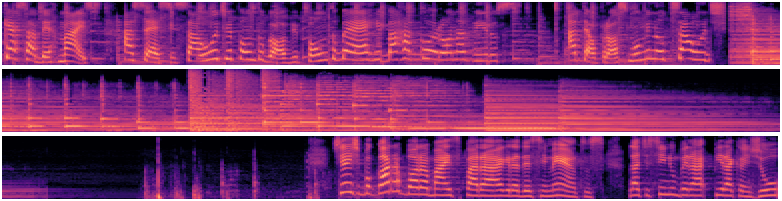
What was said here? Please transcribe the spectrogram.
Quer saber mais? Acesse saude.gov.br/barra coronavírus. Até o próximo Minuto Saúde! Gente, agora bora mais para agradecimentos. Laticínio Pira- Piracanju.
